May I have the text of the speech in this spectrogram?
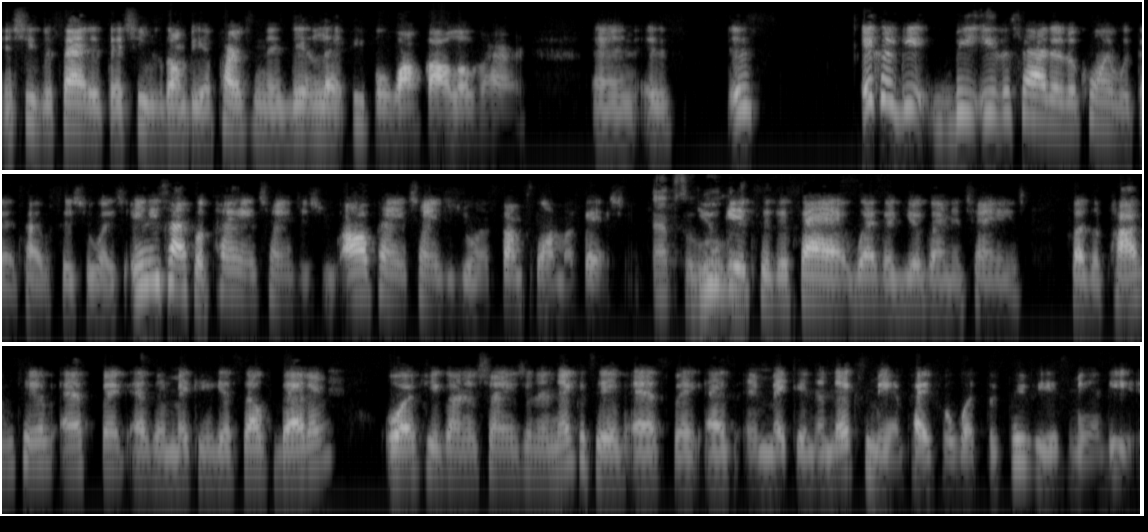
And she decided that she was gonna be a person that didn't let people walk all over her. And it's it's it could get be either side of the coin with that type of situation. Any type of pain changes you. All pain changes you in some form or fashion. Absolutely. You get to decide whether you're going to change for the positive aspect, as in making yourself better, or if you're going to change in a negative aspect, as in making the next man pay for what the previous man did.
